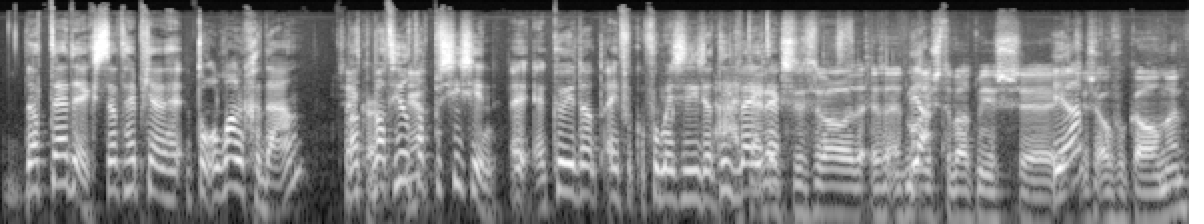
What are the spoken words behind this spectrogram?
dat TEDx, dat heb je toch lang gedaan. Wat, wat hield ja. dat precies in? Eh, eh, kun je dat even voor mensen die dat niet weten? TEDx is wel het, het mooiste wat me is, eh, Ja? is overkomen.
